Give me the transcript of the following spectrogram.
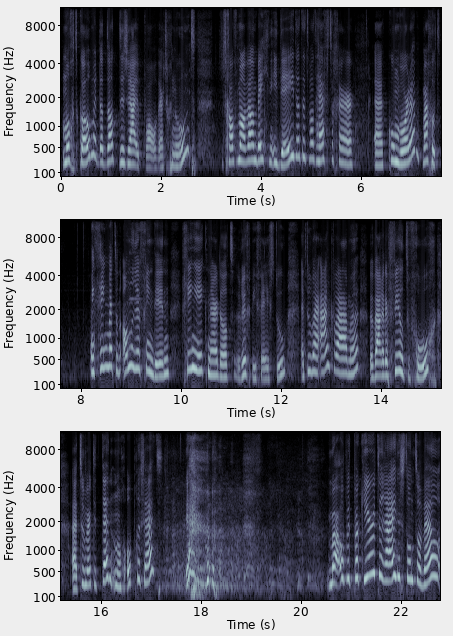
mocht komen, dat dat de Zuidwal werd genoemd. Dus het gaf me al wel een beetje een idee dat het wat heftiger eh, kon worden. Maar goed, ik ging met een andere vriendin ging ik naar dat rugbyfeest toe. En toen wij aankwamen, we waren er veel te vroeg. eh, toen werd de tent nog opgezet. Ja. Maar op het parkeerterrein stond er wel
